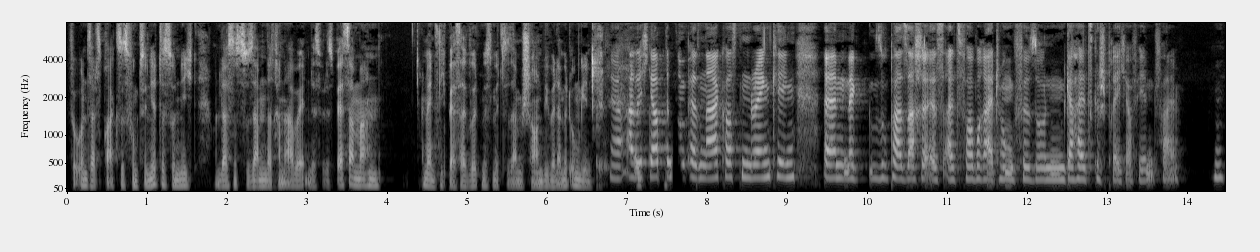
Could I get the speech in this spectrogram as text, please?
für uns als Praxis funktioniert das so nicht und lass uns zusammen daran arbeiten, dass wir das besser machen wenn es nicht besser wird, müssen wir zusammen schauen, wie wir damit umgehen. Ja, also ich glaube, dass so ein Personalkostenranking äh, eine super Sache ist als Vorbereitung für so ein Gehaltsgespräch auf jeden Fall. Hm?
